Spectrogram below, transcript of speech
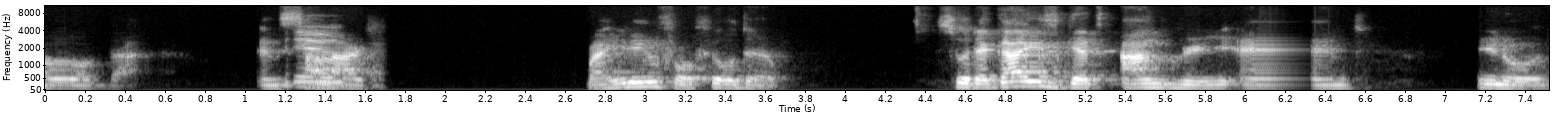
all of that, and salary. Yeah. But he didn't fulfill them. So the guys get angry and, you know,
